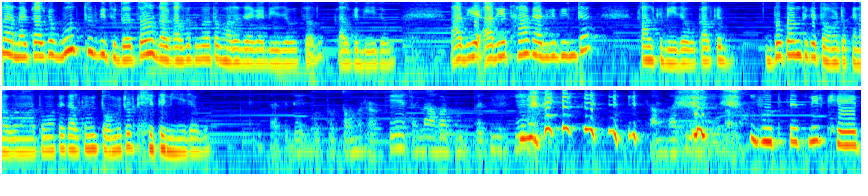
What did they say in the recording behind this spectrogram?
না না কালকে ভূত টুত কিছু না চলো না কালকে তোমার একটা ভালো জায়গায় নিয়ে যাব চলো কালকে নিয়ে যাব। আজকে আজকে থাক আজকে দিনটা কালকে নিয়ে যাব। কালকে দোকান থেকে টমেটো কেনাবো না তোমাকে কালকে আমি টমেটোর খেতে নিয়ে যাব। ঠিক আছে দেখব তো খেয়ে আবার খেয়ে। ভূত পেতনির ক্ষেত।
